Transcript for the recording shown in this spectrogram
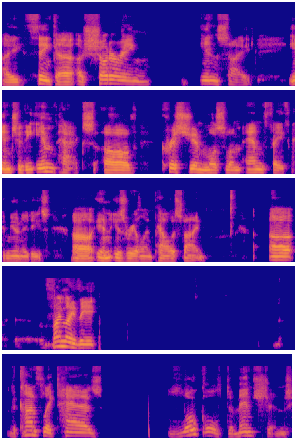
I think a, a shuddering insight into the impacts of Christian, Muslim, and faith communities uh, in Israel and Palestine. Uh, finally, the the conflict has local dimensions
